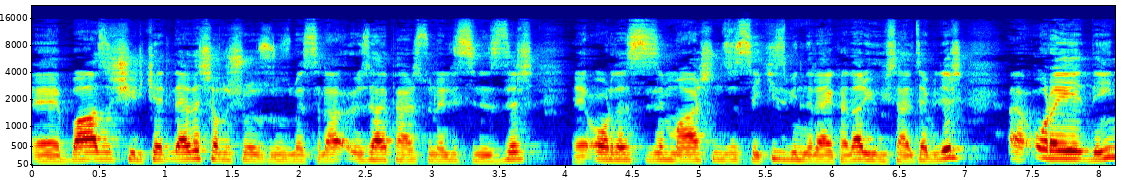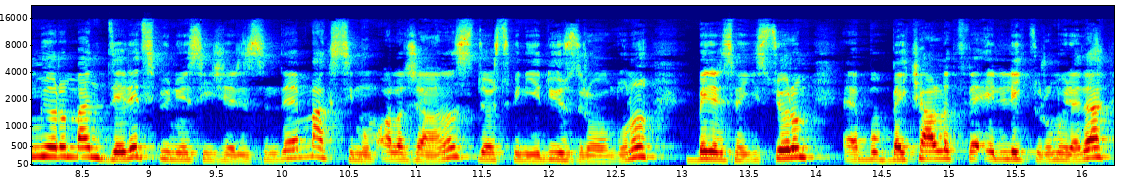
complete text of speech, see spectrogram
Ee, bazı şirketlerde çalışıyorsunuz mesela özel personelisinizdir. Ee, orada sizin maaşınızı 8000 liraya kadar yükseltebilir. Ee, oraya değinmiyorum ben devlet bünyesi içerisinde maksimum alacağınız 4700 lira olduğunu belirtmek istiyorum. Ee, bu bekarlık ve evlilik durumuyla da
